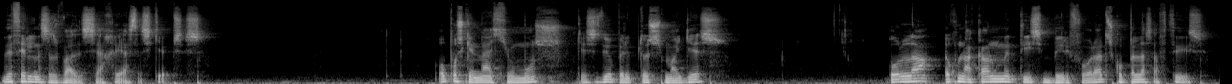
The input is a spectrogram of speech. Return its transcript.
δεν θέλει να σας βάζει σε αχρίαστες σκέψεις. Όπως και να έχει όμως και στις δύο περιπτώσεις μαγκές όλα έχουν να κάνουν με τη συμπεριφορά της κοπέλας αυτής.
